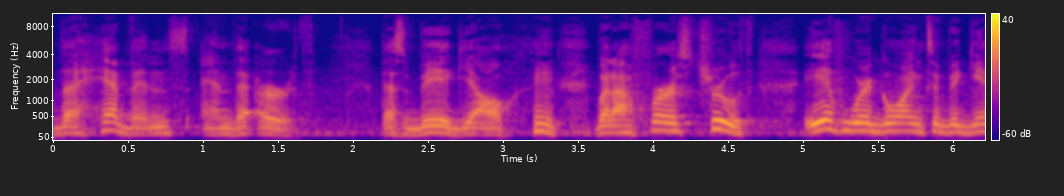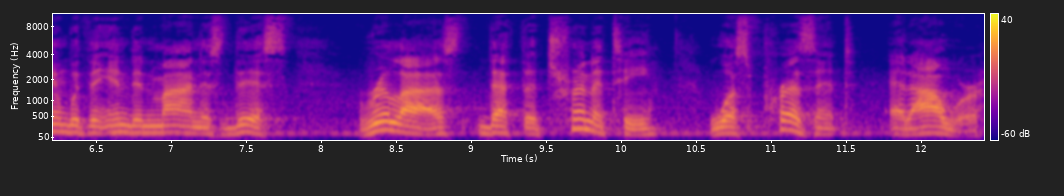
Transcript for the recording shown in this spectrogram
the heavens and the earth. That's big, y'all. but our first truth, if we're going to begin with the end in mind, is this realize that the Trinity was present at our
